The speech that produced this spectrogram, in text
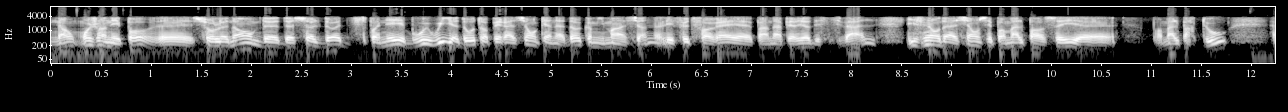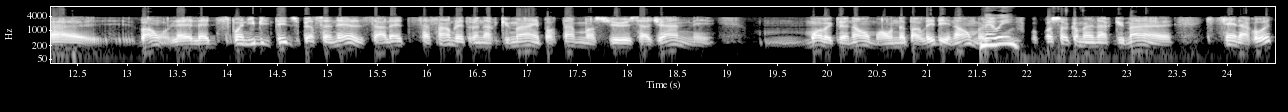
non, moi j'en ai pas. Euh, sur le nombre de, de soldats disponibles, oui, oui, il y a d'autres opérations au Canada, comme il mentionne, là, les feux de forêt euh, pendant la période estivale. Les inondations, c'est pas mal passé euh, pas mal partout. Euh, bon, la, disponibilité du personnel, ça, ça semble être un argument important pour M. Sajan, mais moi, avec le nombre, on a parlé des nombres. Mais je, oui. ne vois pas ça comme un argument euh, qui tient la route.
